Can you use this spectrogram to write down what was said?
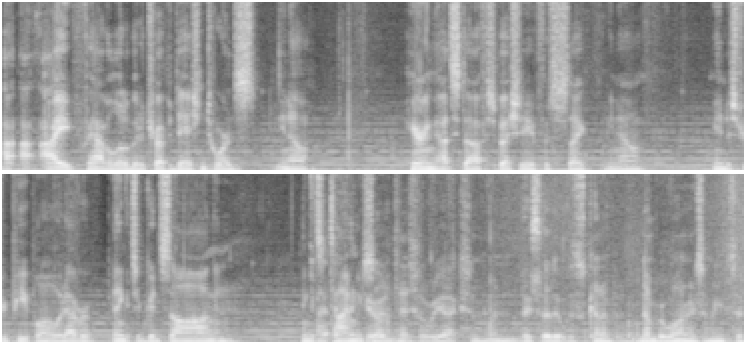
I, I have a little bit of trepidation towards, you know, hearing that stuff, especially if it's like, you know, industry people and whatever. I think it's a good song and I think it's a timely I think your song. initial reaction when they said it was kind of number one or something, you said,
